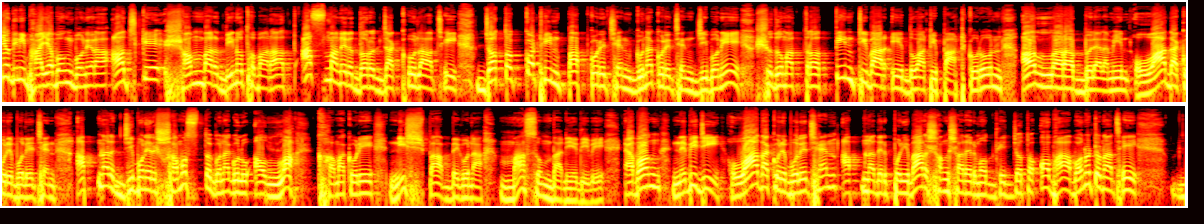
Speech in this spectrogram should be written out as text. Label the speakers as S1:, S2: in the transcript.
S1: প্রিয় দিনী ভাই এবং বোনেরা, আজকে সোমবার দিন অথবা রাত আসমানের দরজা খোলা আছে। যত কঠিন পাপ করেছেন গুণা করেছেন জীবনে, শুধুমাত্র তিনটি বার এই দোয়াটি পাঠ করুন। আল্লাহ রাব্বুল আলামিন ওয়াদা করে বলেছেন, আপনার জীবনের সমস্ত গুণাগুলো আল্লাহ ক্ষমা করে নিষ্পাপ বেগুনা মাসুম বানিয়ে দিবে। এবং নেবিজি ওয়াদা করে বলেছেন, আপনাদের পরিবার সংসারের মধ্যে যত অভাব, অনটন আছে,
